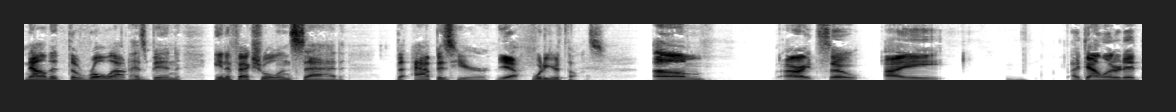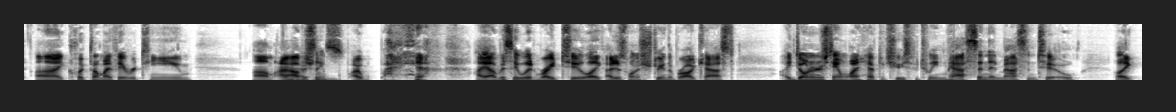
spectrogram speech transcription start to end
now that the rollout has been ineffectual and sad, the app is here. Yeah. What are your thoughts? Um. All right. So I I downloaded it. I clicked on my favorite team. Um. I obviously I yeah. I obviously went right to like I just want to stream the broadcast. I don't understand why I have to choose between MASN and MASN two. Like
